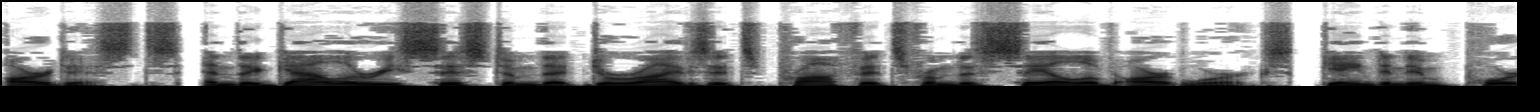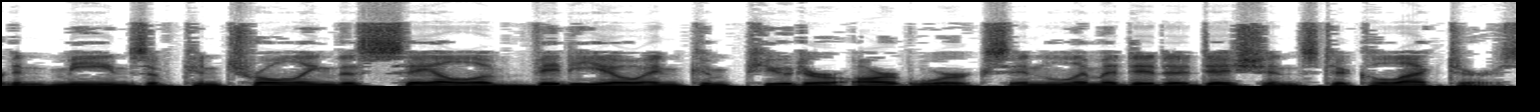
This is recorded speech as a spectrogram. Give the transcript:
artists, and the gallery system that derives its profits from the sale of artworks, gained an important means of controlling the sale of video and computer artworks in limited editions to collectors.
